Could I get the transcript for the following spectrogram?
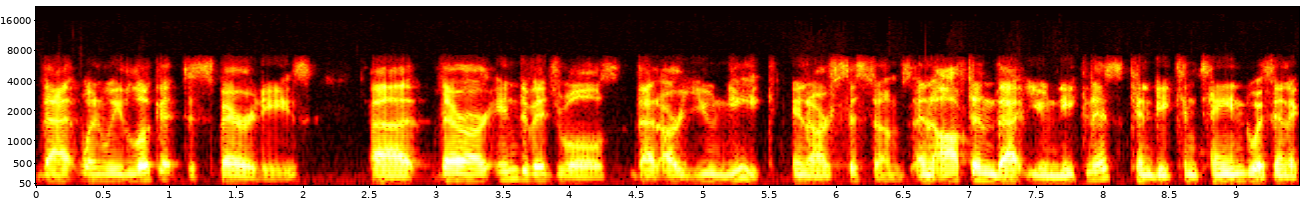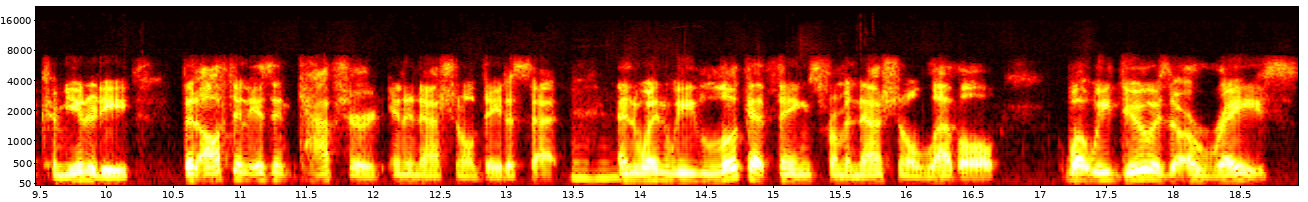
that when we look at disparities, uh, there are individuals that are unique in our systems. And often that uniqueness can be contained within a community that often isn't captured in a national data set. Mm-hmm. And when we look at things from a national level, what we do is erase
